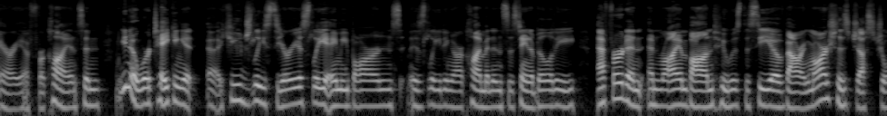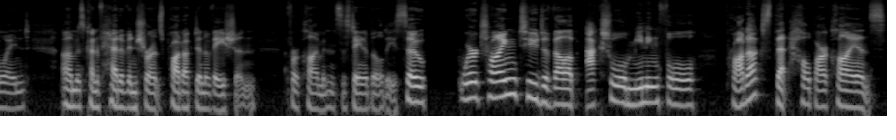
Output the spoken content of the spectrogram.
area for clients. And, you know, we're taking it uh, hugely seriously. Amy Barnes is leading our climate and sustainability effort, and, and Ryan Bond, who was the CEO of Bowring Marsh, has just joined um, as kind of head of insurance product innovation for climate and sustainability. So we're trying to develop actual meaningful products that help our clients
